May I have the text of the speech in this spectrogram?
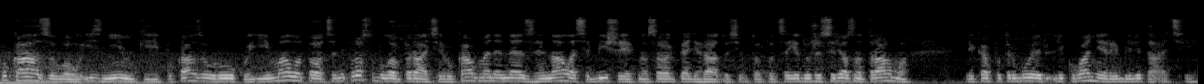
показував і знімки, і показував руку. І мало того, це не просто була операція. Рука в мене не згиналася більше як на 45 градусів. Тобто це є дуже серйозна травма, яка потребує лікування і реабілітації.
